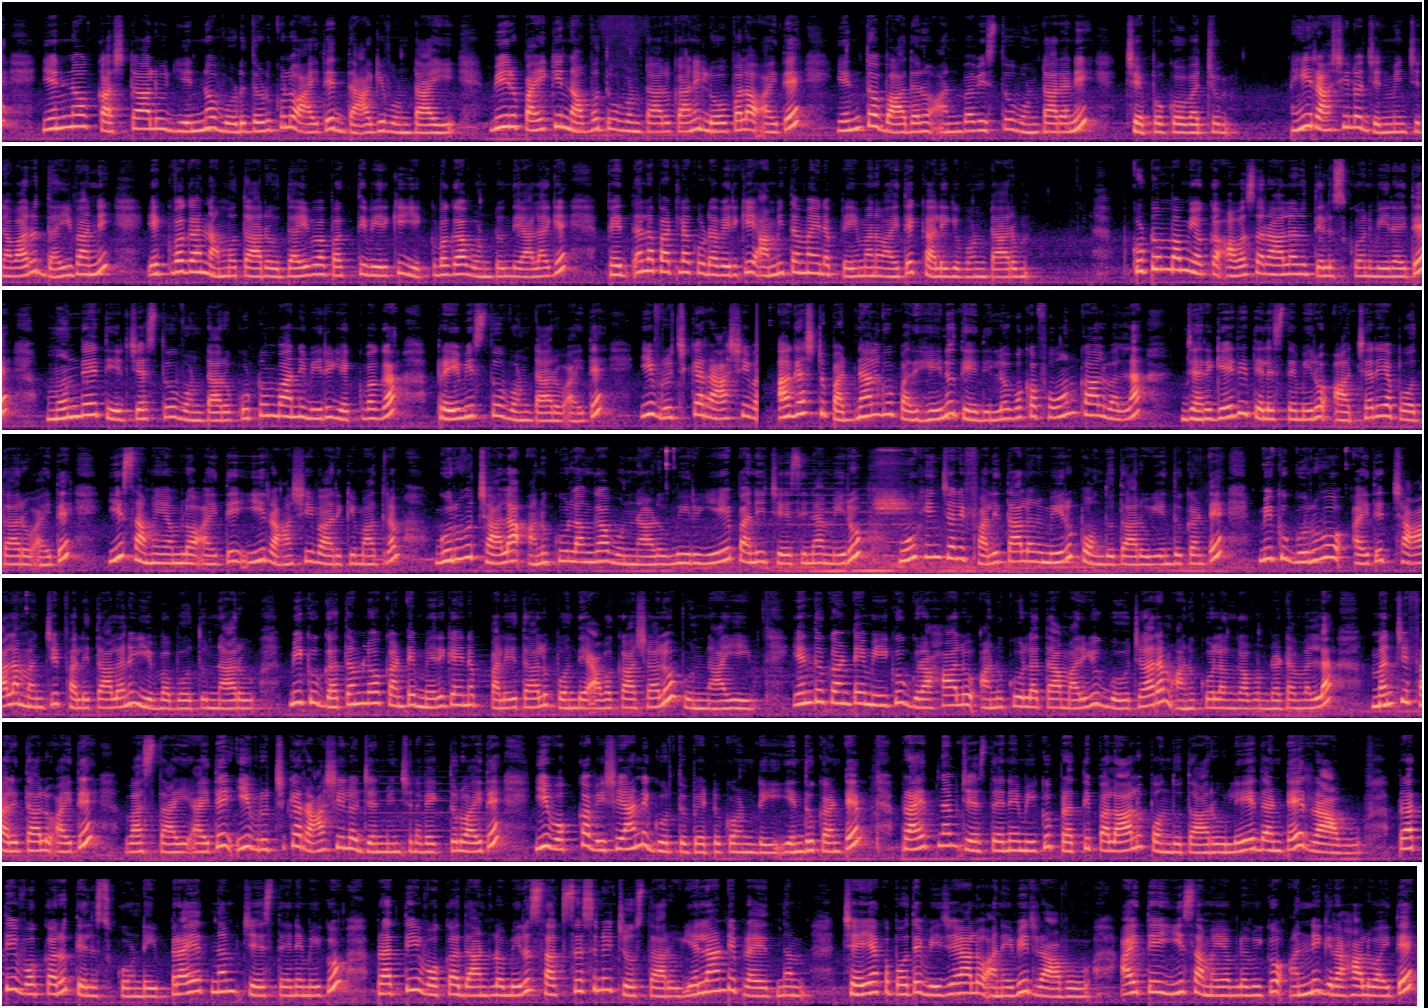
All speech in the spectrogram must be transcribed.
ఎన్నో కష్టాలు ఎన్నో ఒడిదొడుకులు అయితే దాగి ఉంటాయి. వీరు పైకి నవ్వుతూ ఉంటారు. కానీ లోపల అయితే ఎంతో బాధను అనుభవిస్తూ ఉంటారని చెప్పుకోవచ్చు. ఈ రాశిలో జన్మించిన వారు దైవాన్ని ఎక్కువగా నమ్ముతారు. దైవ భక్తి వీరికి ఎక్కువగా ఉంటుంది. అలాగే పెద్దల పట్ల కూడా వీరికి అమితమైన ప్రేమను అయితే కలిగి ఉంటారు. కుటుంబం యొక్క అవసరాలను తెలుసుకొని వీరైతే ముందే తీర్చేస్తూ ఉంటారు. కుటుంబాన్ని వీరు ఎక్కువగా ప్రేమిస్తూ ఉంటారు. అయితే ఈ వృచ్చిక రాశి ఆగస్టు పద్నాలుగు పదిహేను తేదీల్లో ఒక ఫోన్ కాల్ వల్ల జరిగేది తెలిస్తే మీరు ఆశ్చర్యపోతారు. అయితే ఈ సమయంలో అయితే ఈ రాశి వారికి మాత్రం గురువు చాలా అనుకూలంగా ఉన్నాడు. మీరు ఏ పని చేసినా మీరు ఊహించని ఫలితాలను మీరు పొందుతారు. ఎందుకంటే మీకు గురువు అయితే చాలా మంచి ఫలితాలను ఇవ్వబోతున్నారు. మీకు గతంలో కంటే మెరుగైన ఫలితాలు పొందే అవకాశాలు ఉన్నాయి. ఎందుకంటే మీకు గ్రహాలు అనుకూలత మరియు గోచారం అనుకూలంగా ఉండటం వల్ల మంచి ఫలితాలు అయితే వస్తాయి. అయితే ఈ వృచ్చిక రాశిలో జన్మించిన వ్యక్తులు అయితే ఈ ఒక్క విషయాన్ని గుర్తుపెట్టుకోండి. ఎందుకంటే ప్రయత్నం చేస్తేనే మీకు ప్రతిఫలాలు పొందుతారు లేదంటే రావు. ప్రతి ఒక్కరూ తెలుసుకోండి. ప్రయత్నం చేస్తేనే మీకు ప్రతి ఒక్క దాంట్లో మీరు సక్సెస్ని చూస్తారు. ఎలాంటి ప్రయత్నం చేయకపోతే విజయాలు అనేవి రావు. అయితే ఈ సమయంలో మీకు అన్ని గ్రహాలు అయితే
